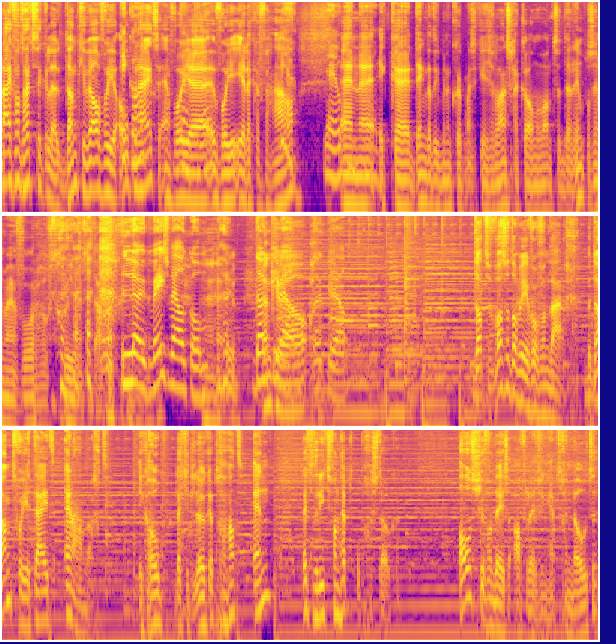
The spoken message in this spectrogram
Nou, ik vond het hartstikke leuk. Dank je wel voor je openheid en voor je, voor je eerlijke verhaal. Ja, jij ook. En uh, ik uh, denk dat ik binnenkort maar eens een keertje langs ga komen, want de rimpels in mijn voorhoofd groeien met de dag. Leuk, wees welkom. Dank je wel. Dank je wel. Dat was het alweer voor vandaag. Bedankt voor je tijd en aandacht. Ik hoop dat je het leuk hebt gehad en dat je er iets van hebt opgestoken. Als je van deze aflevering hebt genoten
